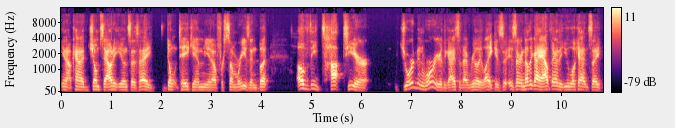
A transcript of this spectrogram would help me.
you know, kind of jumps out at you and says, hey, don't take him. You know, for some reason. But of the top tier, Jordan and Rory are the guys that I really like. Is is there another guy out there that you look at and say,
